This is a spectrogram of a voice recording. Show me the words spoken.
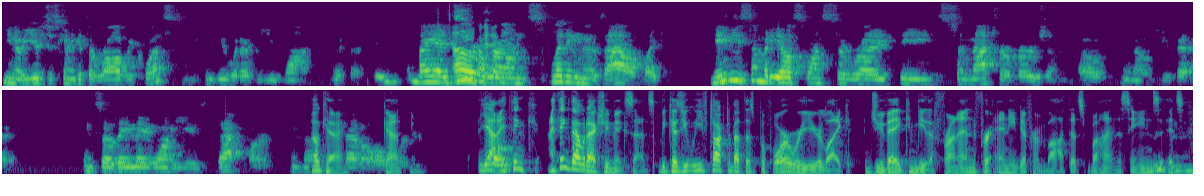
you know you're just going to get the raw request, and you can do whatever you want with it. My idea Oh, okay. around splitting those out, like maybe somebody else wants to write the Sinatra version of you know Juvet, and so they may want to use that part. And that, Okay, that'll all gotcha work. Yeah i think i think that would actually make sense because you, we've talked about this before where you're like juvet can be the front end for any different bot that's behind the scenes it's Mhm.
